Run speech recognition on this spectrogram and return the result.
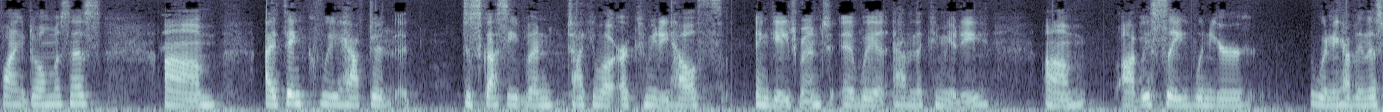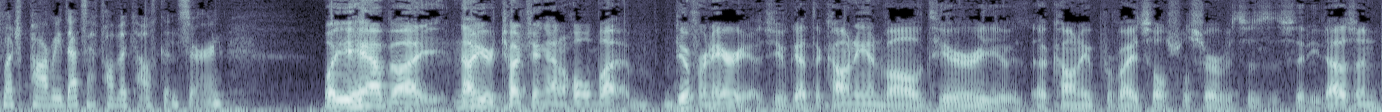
falling into homelessness. Um, I think we have to discuss even talking about our community health engagement uh, we have in the community. Um, obviously, when you're when you're having this much poverty, that's a public health concern. Well, you have uh, now you're touching on a whole bu- different areas. You've got the county involved here. You, the county provides social services, the city doesn't.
